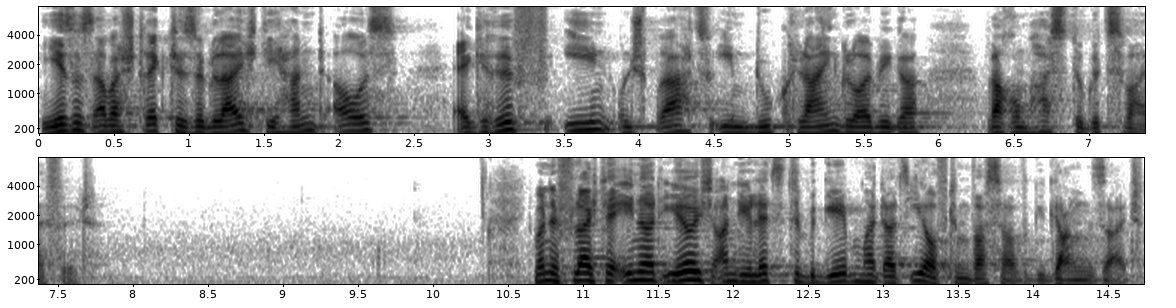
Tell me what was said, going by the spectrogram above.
Jesus aber streckte sogleich die Hand aus, ergriff ihn und sprach zu ihm, du Kleingläubiger, warum hast du gezweifelt? Ich meine, vielleicht erinnert ihr euch an die letzte Begebenheit, als ihr auf dem Wasser gegangen seid.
